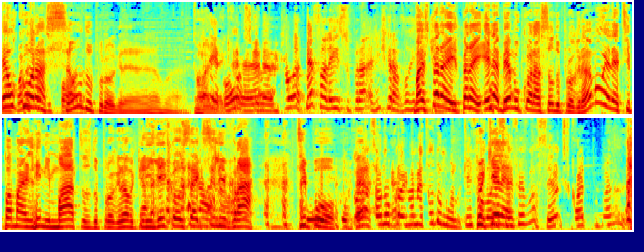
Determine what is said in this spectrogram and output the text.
É o coração do programa. Olha, cara. né? Eu até falei isso pra. A gente gravou Mas peraí, peraí, ele é mesmo o coração do programa ou ele é tipo a Marlene Matos do programa que ninguém consegue se livrar? Tipo, O coração do programa é todo mundo. Quem Porque falou ele isso é- aí foi você, eu discordo completamente.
